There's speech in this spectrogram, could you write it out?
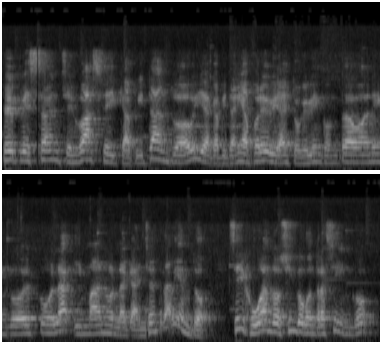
Pepe Sánchez, base y capitán todavía, capitanía previa a esto que bien contaba Nico de Escola, y Manu en la cancha. Entrenamiento, ¿sí? jugando 5 contra 5.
